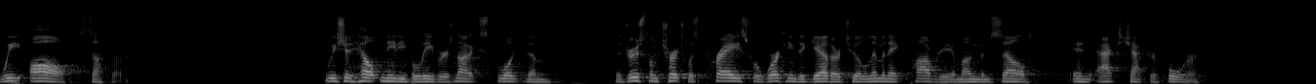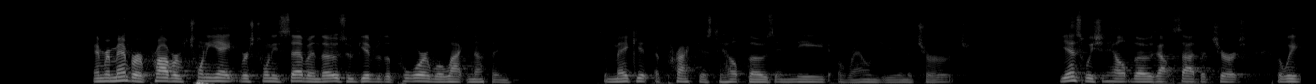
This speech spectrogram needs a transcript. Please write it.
we all suffer. We should help needy believers, not exploit them. The Jerusalem church was praised for working together to eliminate poverty among themselves in Acts chapter 4. And remember Proverbs 28, verse 27 those who give to the poor will lack nothing. So make it a practice to help those in need around you in the church. Yes, we should help those outside the church, but we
